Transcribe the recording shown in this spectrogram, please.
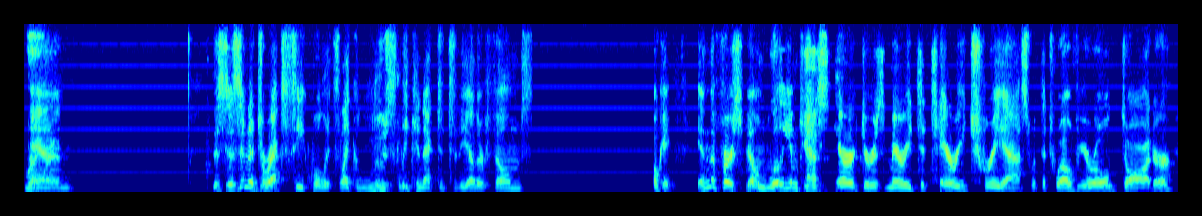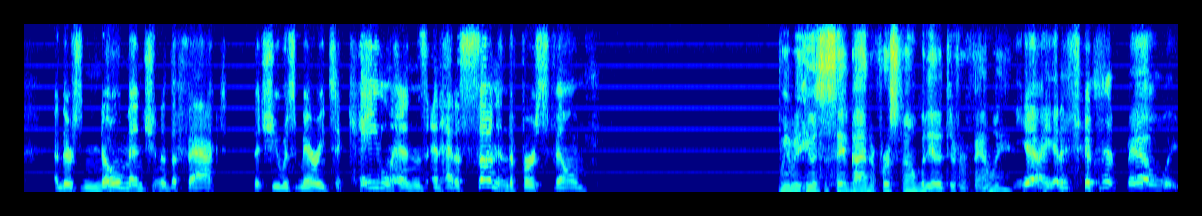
Right. and this isn't a direct sequel. It's like loosely connected to the other films. Okay, in the first film, William Katt's character is married to Terri Treas with a 12 year old daughter, and there's no mention of the fact that she was married to Kay Lenz and had a son in the first film. Wait a minute, he was the same guy in the first film, but he had a different family? Yeah, he had a different family.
